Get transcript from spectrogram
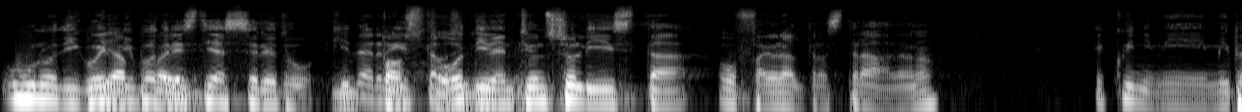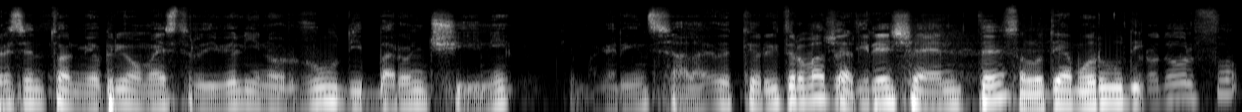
uno di quelli Certo. potresti essere tu, chitarrista, o diventi un solista o fai un'altra strada, no? E quindi mi, mi presentò il mio primo maestro di violino, Rudy Baroncini, che magari in sala, che ho ritrovato Certo. di recente. Salutiamo Rudy. Rodolfo,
